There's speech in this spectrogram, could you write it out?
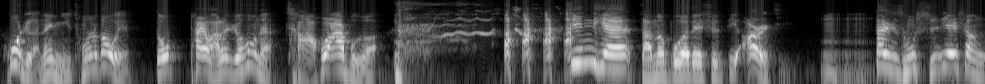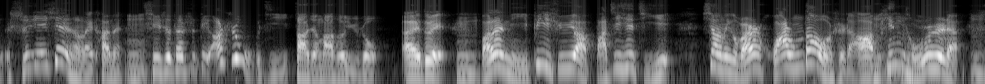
或者呢，你从头到尾都拍完了之后呢，插花播。今天咱们播的是第二集，嗯嗯嗯，但是从时间上时间线上来看呢，嗯其实它是第二十五集。大江大河宇宙，哎，对，嗯。完了你必须啊把这些集像那个玩华容道似的啊，拼图似的。嗯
